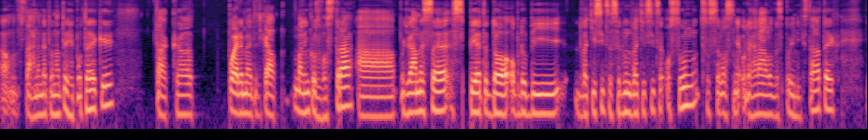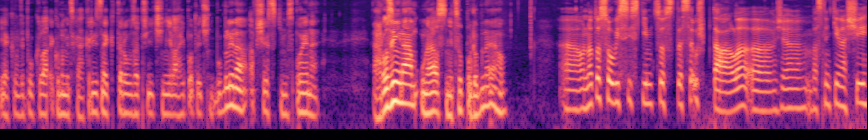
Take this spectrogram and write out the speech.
a stáhneme to na ty hypotéky, tak pojedeme teďka malinko z Vostra a podíváme se zpět do období 2007-2008, co se vlastně odehrálo ve Spojených státech, jak vypukla ekonomická krize, kterou zapříčinila hypoteční bublina a vše s tím spojené. Hrozí nám u nás něco podobného? Uh, ono to souvisí s tím, co jste se už ptal, uh, že vlastně ti naši uh,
